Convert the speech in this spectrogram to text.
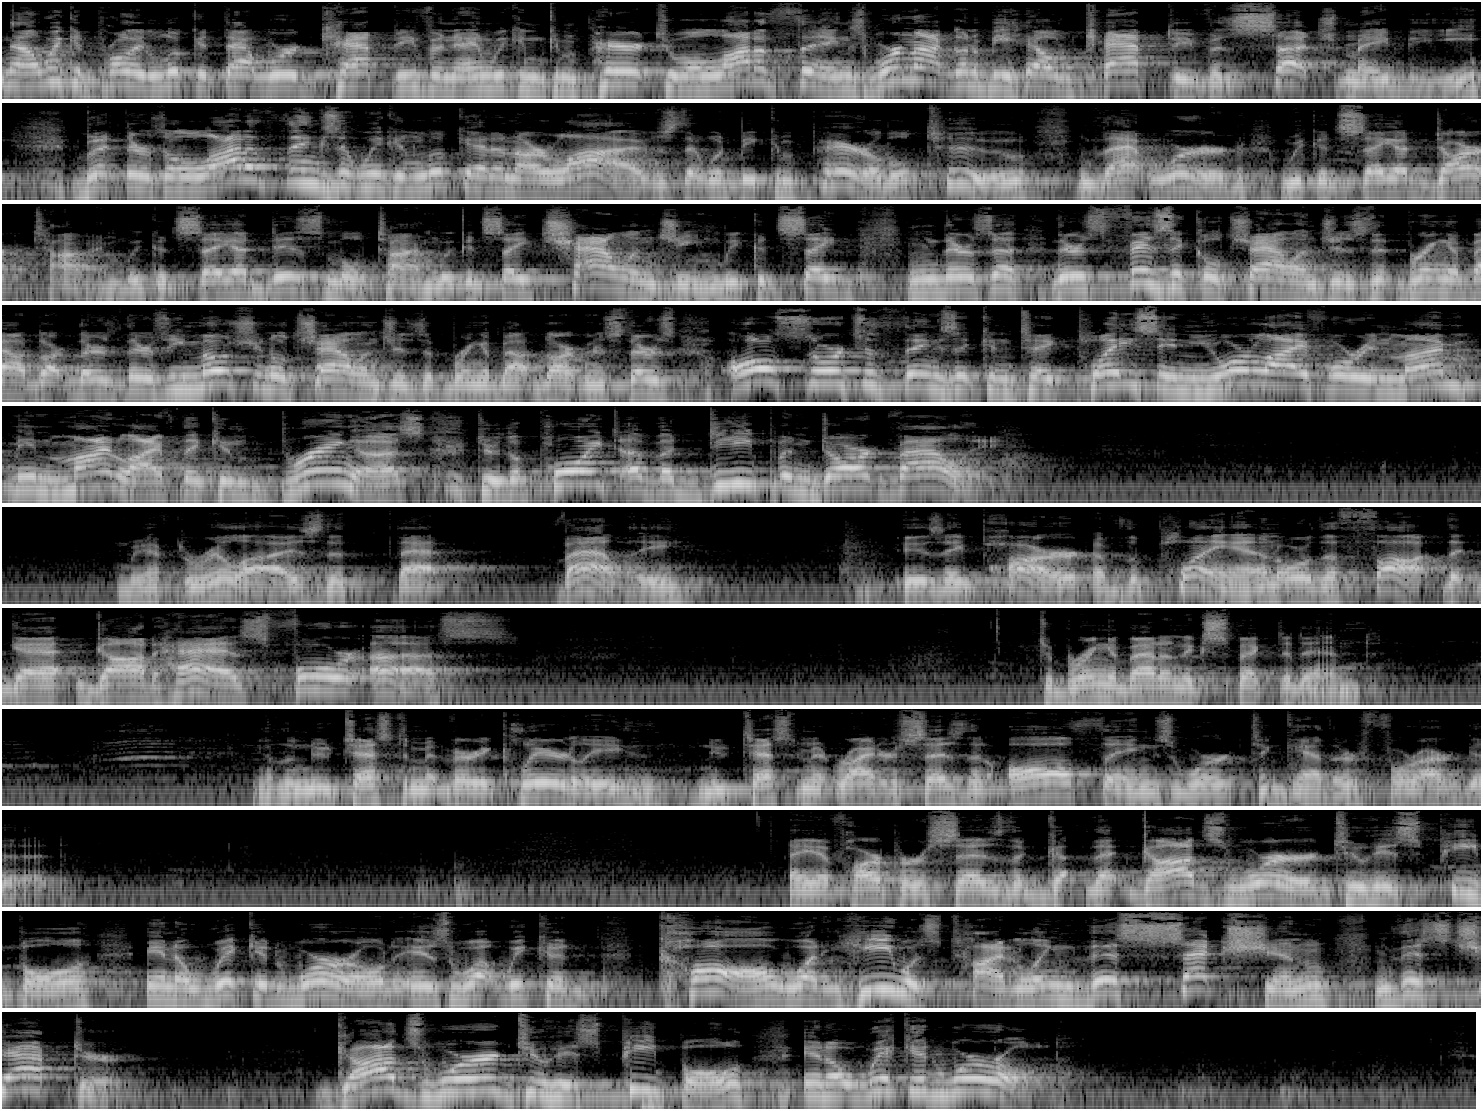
Now, we could probably look at that word captive and, and we can compare it to a lot of things. We're not going to be held captive as such, maybe, but there's a lot of things that we can look at in our lives that would be comparable to that word. We could say a dark time. We could say a dismal time. We could say challenging. We could say mm, there's, a, there's physical challenges that bring about dark. There's, there's emotional challenges that bring about darkness. There's all sorts of things that can take place in your life or in my, in my life that can bring us to the point of a deep and dark valley. We have to realize that that valley is a part of the plan or the thought that God has for us to bring about an expected end. You know, the New Testament very clearly, the New Testament writer says that all things work together for our good. A.F. Harper says that God's word to his people in a wicked world is what we could call what he was titling this section, this chapter. God's word to his people in a wicked world.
